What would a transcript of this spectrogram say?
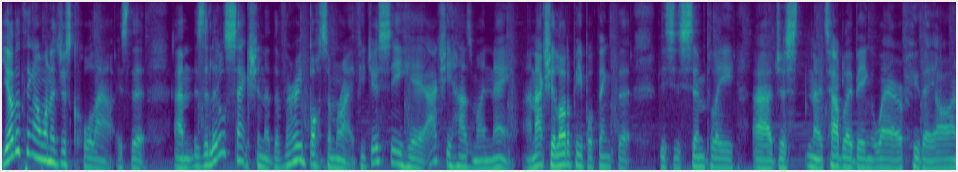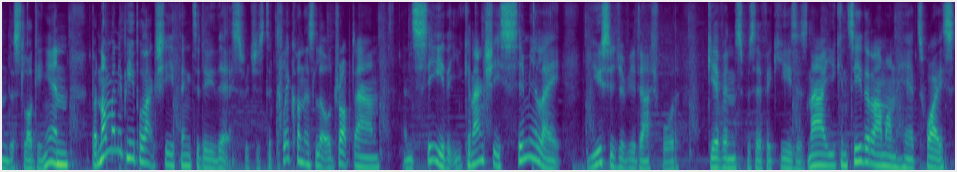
The other thing I want to just call out is that um, there's a little section at the very bottom right. If you just see here, actually has my name. And actually a lot of people think that this is simply uh, just you know, Tableau being aware of who they are and just logging in. But not many people actually think to do this which is to click on this little drop down and see that you can actually simulate usage of your dashboard given specific users. Now you can see that I'm on here twice.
